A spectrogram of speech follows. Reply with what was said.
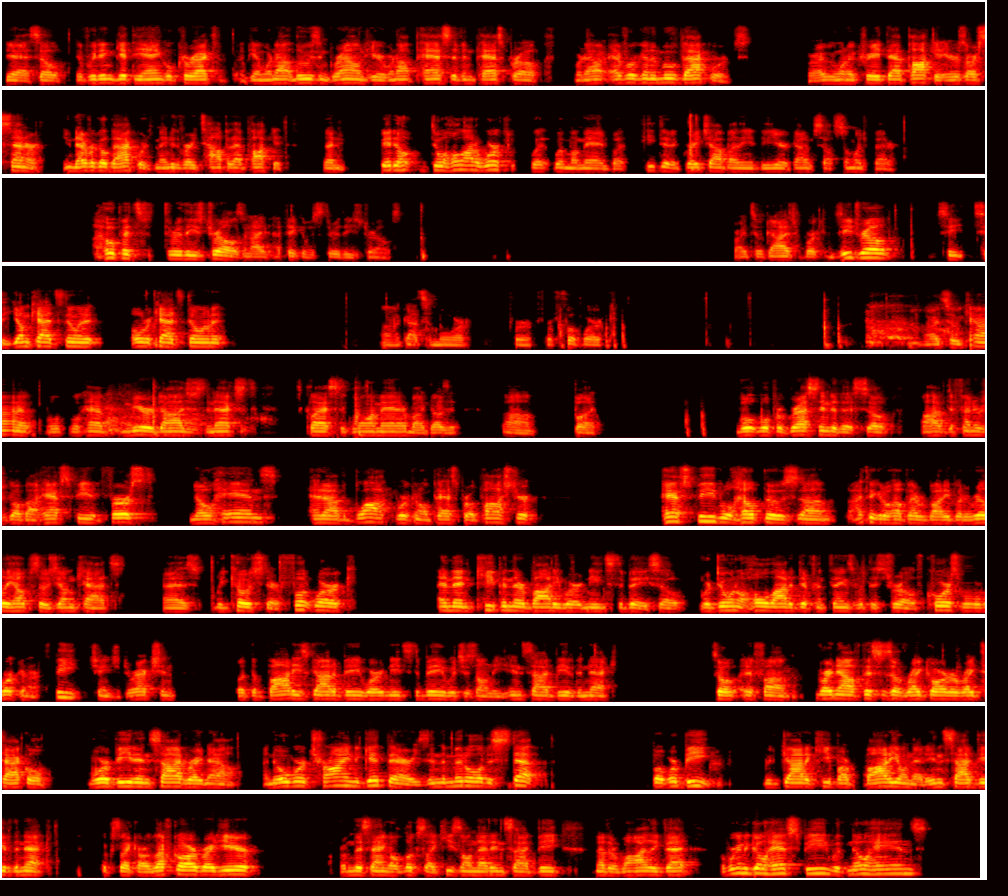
yeah, so if we didn't get the angle correct, again, we're not losing ground here. We're not passive in pass pro. We're not ever going to move backwards. Right? We want to create that pocket. Here's our center. You never go backwards, to the very top of that pocket. Then we had to do a whole lot of work with, with my man, but he did a great job by the end of the year, got himself so much better. I hope it's through these drills, and I, I think it was through these drills. Right, so guys working Z drill, see see young cats doing it, older cats doing it. Uh, got some more for for footwork. All right, so we kind of we'll, we'll have mirror dodge is the next. It's classic one man. Everybody does it, um, but we'll we'll progress into this. So I'll have defenders go about half speed at first, no hands, head out of the block, working on pass pro posture half speed will help those. Um, I think it'll help everybody, but it really helps those young cats as we coach their footwork and then keeping their body where it needs to be. So we're doing a whole lot of different things with this drill. Of course, we're working our feet, change of direction, but the body's got to be where it needs to be, which is on the inside V of the neck. So if um, right now, if this is a right guard or right tackle, we're beat inside right now. I know we're trying to get there. He's in the middle of his step but we're beat. We've got to keep our body on that inside V of the neck. Looks like our left guard right here. From this angle, it looks like he's on that inside V. Another Wiley vet. But we're going to go half speed with no hands,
